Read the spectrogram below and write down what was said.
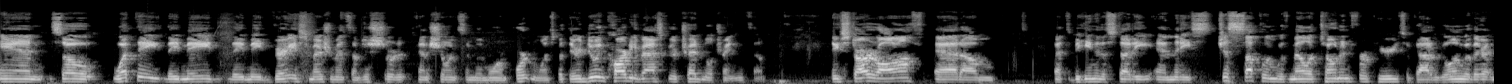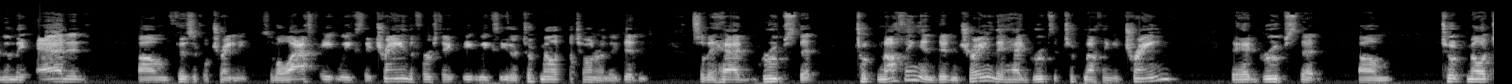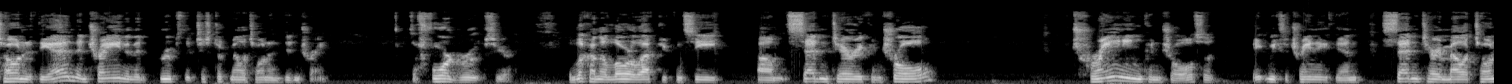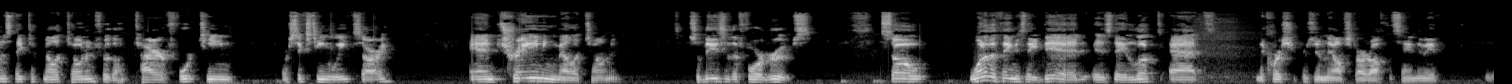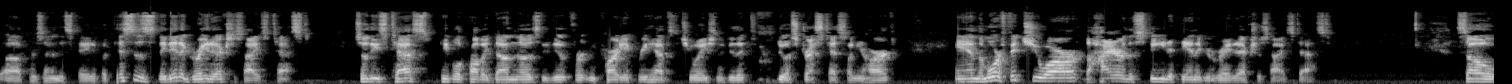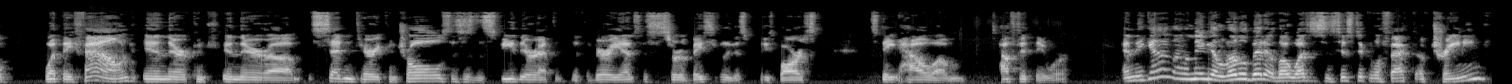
And so what they, they made, they made various measurements. I'm just sort of kind of showing some of the more important ones, but they were doing cardiovascular treadmill training with them. They started off at, um, at the beginning of the study and they just supplemented with melatonin for a period. So got them going with it. And then they added, um, physical training. So the last eight weeks they trained, the first eight, eight weeks either took melatonin or they didn't. So they had groups that took nothing and didn't train. They had groups that took nothing and trained. They had groups that um, took melatonin at the end and trained, and the groups that just took melatonin and didn't train. So four groups here. You look on the lower left, you can see um, sedentary control, training control, so eight weeks of training at the end, sedentary melatonin, they took melatonin for the entire 14 or 16 weeks, sorry, and training melatonin. So these are the four groups. So one of the things they did is they looked at and of course, you presume they all start off the same. They may have uh, presented this data, but this is they did a graded exercise test. So these tests, people have probably done those. They do it for in cardiac rehab situation. They do that, do a stress test on your heart, and the more fit you are, the higher the speed at the end of your graded exercise test. So what they found in their in their uh, sedentary controls, this is the speed they're at the, at the very end. So this is sort of basically this, these bars state how um, how fit they were and they got maybe a little bit, although it was a statistical effect of training,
